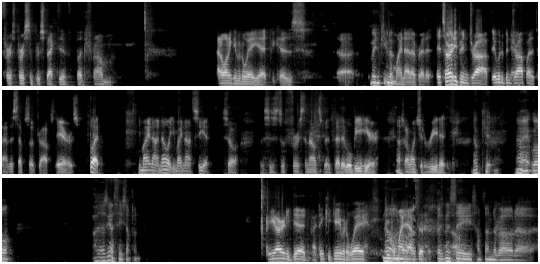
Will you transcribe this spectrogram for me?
first person perspective, but from I don't want to give it away yet because uh, I mean, people might not have read it. It's already been dropped. It would have been yeah. dropped by the time this episode drops airs, but you might not know it. You might not see it. So this is the first announcement that it will be here. Huh. So I want you to read it. No kidding. All right. Well, I was gonna say something. He already did. I think he gave it away. No, People might no, I have was- to. I was gonna Oh. say something about. uh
